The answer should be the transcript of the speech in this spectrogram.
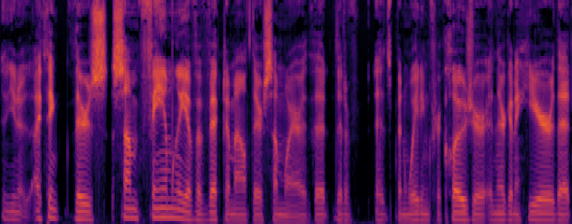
You know, I think there's some family of a victim out there somewhere that that have, has been waiting for closure, and they're going to hear that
